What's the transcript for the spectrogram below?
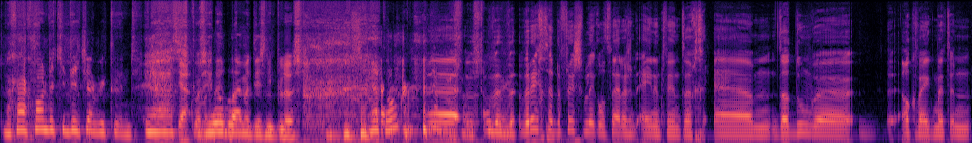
we gaan gewoon dat je dit jaar weer kunt. Ja, dus ik was heel blij met Disney+. Plus. Ja, toch? Uh, we, we, richten de frisse blik op 2021. Um, ehm, dat doen we elke week met een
